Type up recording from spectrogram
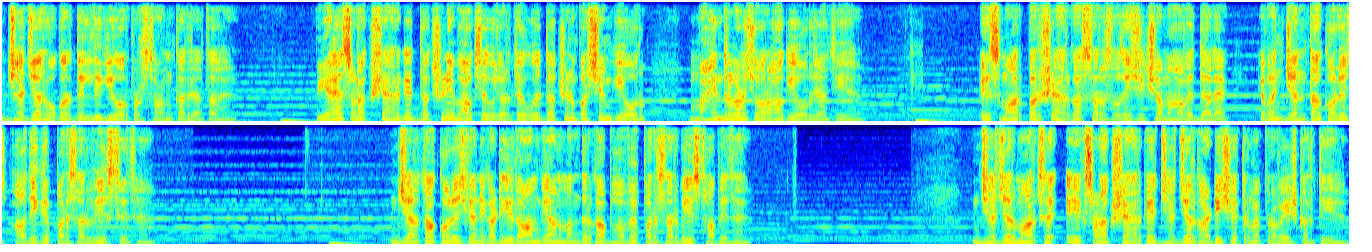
झज्जर होकर दिल्ली की ओर प्रस्थान कर जाता है। यह सड़क शहर के दक्षिणी भाग से गुजरते हुए दक्षिण पश्चिम की ओर महेंद्रगढ़ चौराहा की ओर जाती है। इस मार्ग पर शहर का सरस्वती शिक्षा महाविद्यालय एवं जनता कॉलेज आदि के परिसर भी स्थित हैं। जनता कॉलेज के निकट ही राम ज्ञान मंदिर का भव्य परिसर भी स्थापित है। झज्जर मार्ग से एक सड़क शहर के झज्जर घाटी क्षेत्र में प्रवेश करती है।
